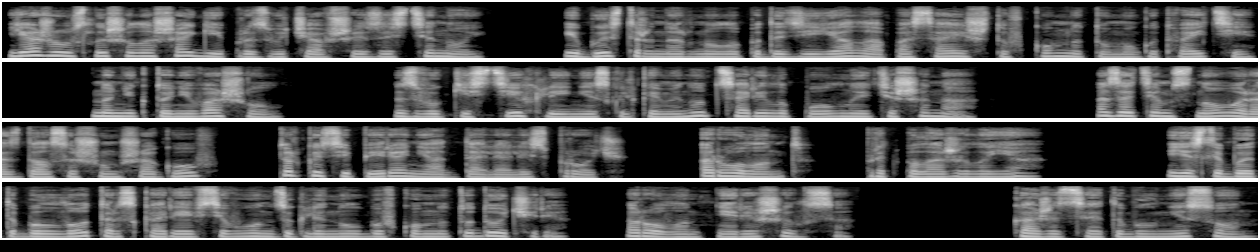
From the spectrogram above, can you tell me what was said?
Я же услышала шаги, прозвучавшие за стеной, и быстро нырнула под одеяло, опасаясь, что в комнату могут войти. Но никто не вошел. Звуки стихли, и несколько минут царила полная тишина. А затем снова раздался шум шагов, только теперь они отдалялись прочь. «Роланд», — предположила я. Если бы это был Лотер, скорее всего, он заглянул бы в комнату дочери. Роланд не решился. Кажется, это был не сон.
